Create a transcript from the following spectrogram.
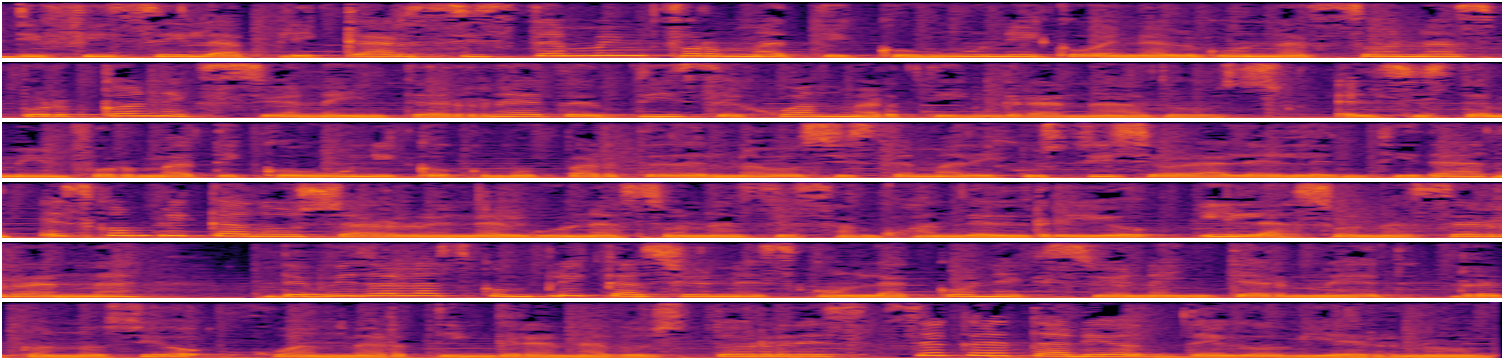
Difícil aplicar sistema informático único en algunas zonas por conexión a Internet, dice Juan Martín Granados. El sistema informático único como parte del nuevo sistema de justicia oral en la entidad es complicado usarlo en algunas zonas de San Juan del Río y la zona serrana debido a las complicaciones con la conexión a Internet, reconoció Juan Martín Granados Torres, secretario de Gobierno,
